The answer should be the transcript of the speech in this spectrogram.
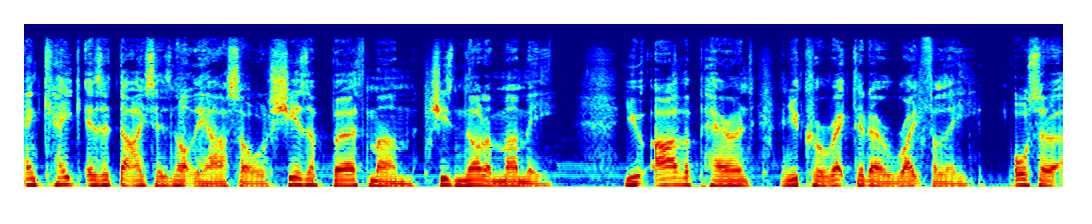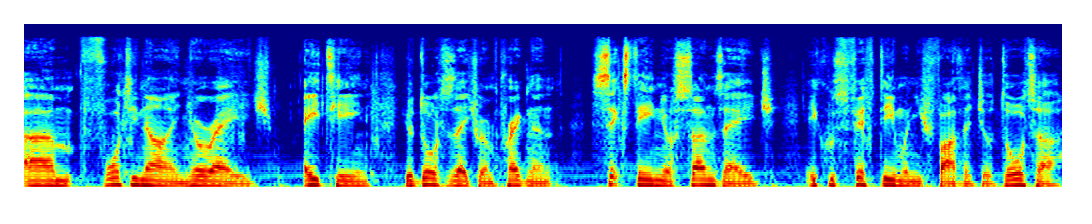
And Cake is a dice is not the asshole. She is a birth mum. She's not a mummy. You are the parent and you corrected her rightfully. Also, um, 49, your age, 18, your daughter's age when pregnant, 16, your son's age, equals 15 when you fathered your daughter.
